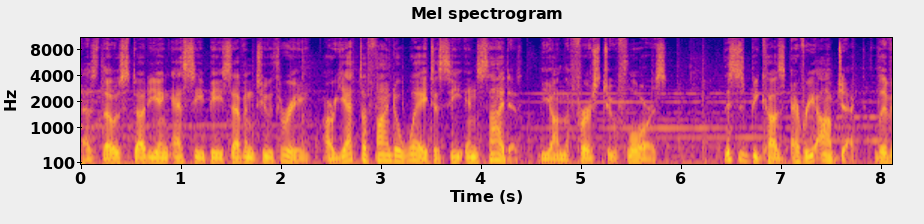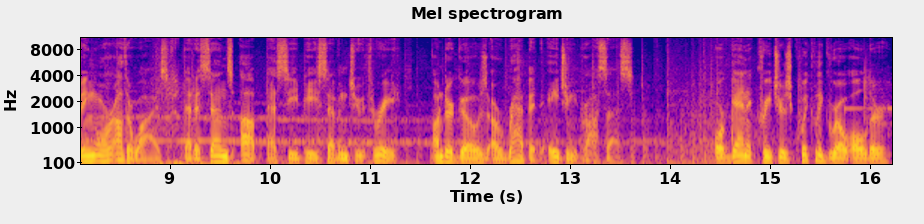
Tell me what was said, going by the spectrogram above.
as those studying SCP 723 are yet to find a way to see inside it beyond the first two floors. This is because every object, living or otherwise, that ascends up SCP 723 undergoes a rapid aging process. Organic creatures quickly grow older,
